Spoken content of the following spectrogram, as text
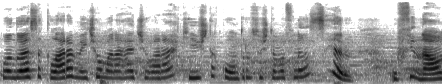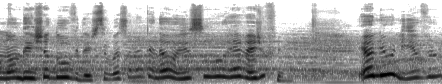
quando essa claramente é uma narrativa anarquista contra o sistema financeiro. O final não deixa dúvidas. Se você não entendeu isso, reveja o filme. Eu li o livro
